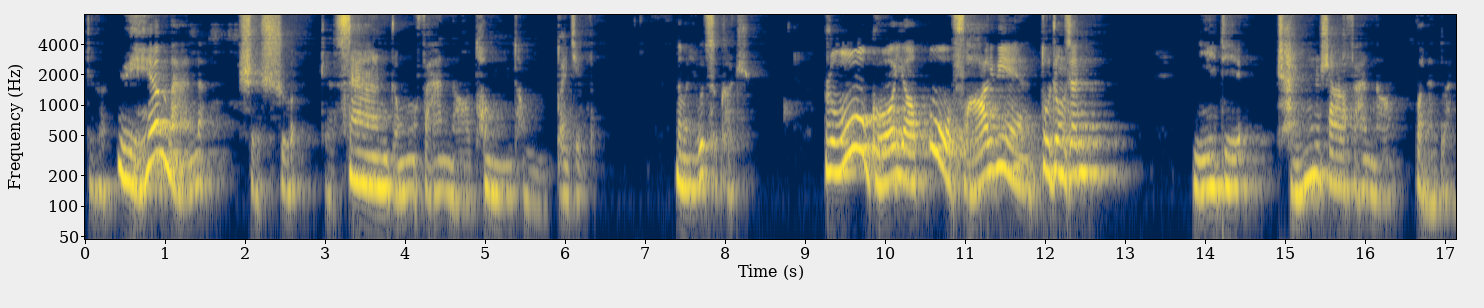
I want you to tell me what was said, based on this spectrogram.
这个圆满呢。是说这三种烦恼通通断尽了。那么由此可知，如果要不发愿度众生，你的尘沙烦恼不能断，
